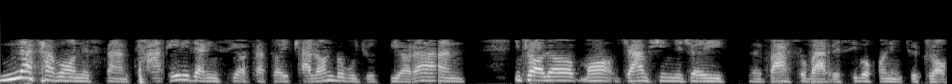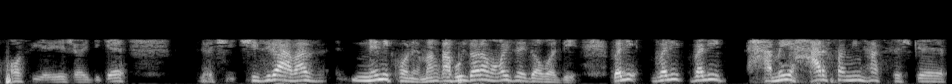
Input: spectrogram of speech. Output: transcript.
نتوانستند تغییری در این سیاست های کلان به وجود بیارن. اینکه حالا ما جمع یه جایی بحث و بررسی بکنیم توی کلاب هاست یه جای دیگه. چیزی رو عوض نمی‌کنه. من قبول دارم آقای زیدآبادی ولی ولی ولی همه حرفم این هستش که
